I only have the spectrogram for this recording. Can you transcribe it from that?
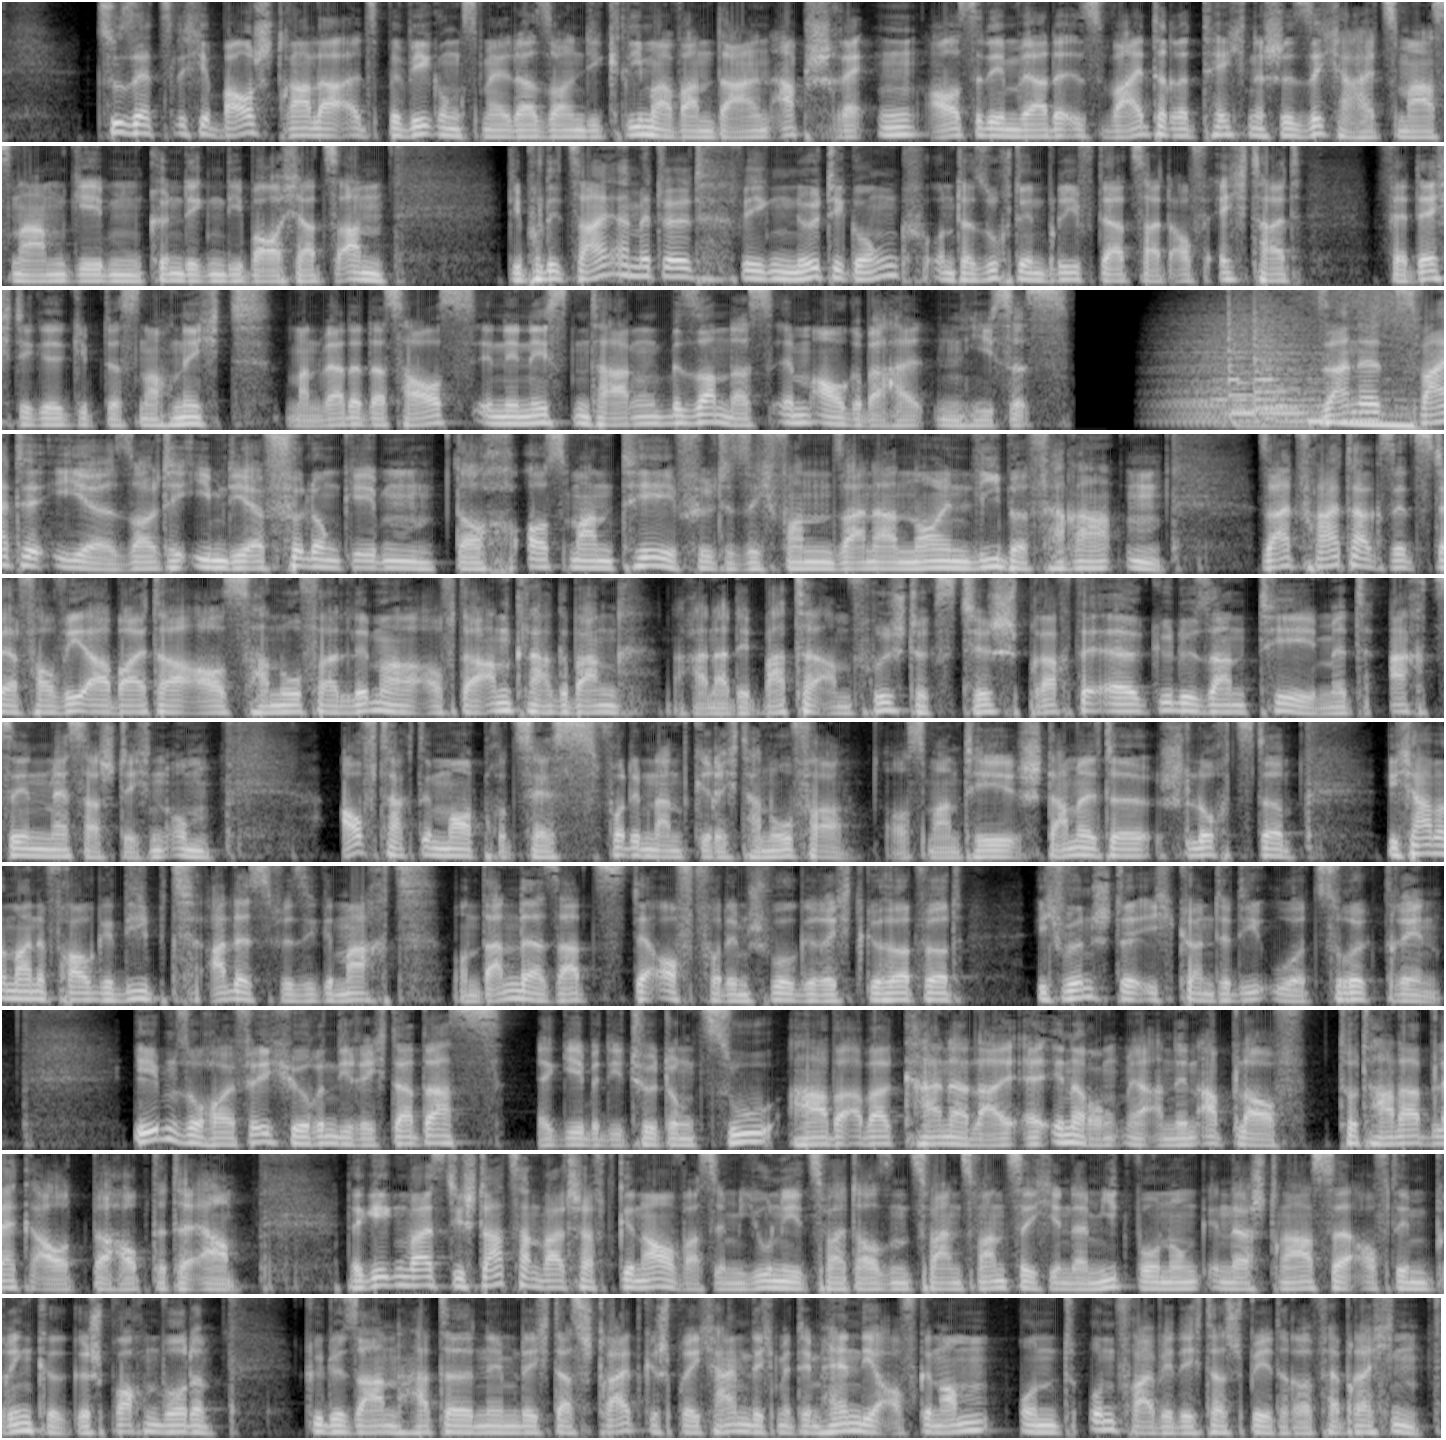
Zusätzliche Baustrahler als Bewegungsmelder sollen die Klimawandalen abschrecken. Außerdem werde es weitere technische Sicherheitsmaßnahmen geben, kündigen die Borchards an. Die Polizei ermittelt wegen Nötigung, untersucht den Brief derzeit auf Echtheit. Verdächtige gibt es noch nicht. Man werde das Haus in den nächsten Tagen besonders im Auge behalten, hieß es. Seine zweite Ehe sollte ihm die Erfüllung geben, doch Osman T. fühlte sich von seiner neuen Liebe verraten. Seit Freitag sitzt der VW-Arbeiter aus Hannover-Limmer auf der Anklagebank. Nach einer Debatte am Frühstückstisch brachte er Gülüsan T. mit 18 Messerstichen um. Auftakt im Mordprozess vor dem Landgericht Hannover. Osman T. stammelte, schluchzte. Ich habe meine Frau geliebt, alles für sie gemacht. Und dann der Satz, der oft vor dem Schwurgericht gehört wird. Ich wünschte, ich könnte die Uhr zurückdrehen. Ebenso häufig hören die Richter das. Er gebe die Tötung zu, habe aber keinerlei Erinnerung mehr an den Ablauf. Totaler Blackout, behauptete er. Dagegen weiß die Staatsanwaltschaft genau, was im Juni 2022 in der Mietwohnung in der Straße auf dem Brinke gesprochen wurde. Güdesan hatte nämlich das Streitgespräch heimlich mit dem Handy aufgenommen und unfreiwillig das spätere Verbrechen.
